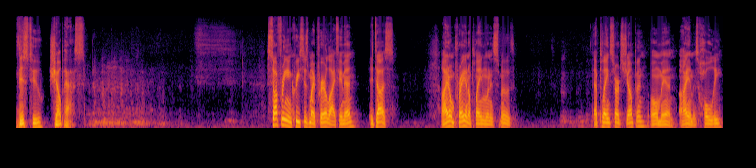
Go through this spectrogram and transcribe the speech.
this too shall pass. Suffering increases my prayer life, amen? It does. I don't pray in a plane when it's smooth. That plane starts jumping, oh man, I am as holy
